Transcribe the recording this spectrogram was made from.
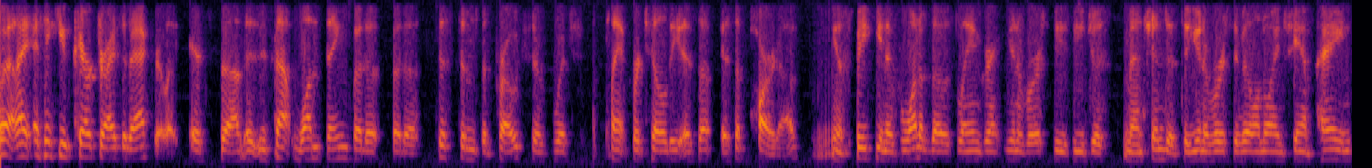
Well, I, I think you characterize it accurately. It's uh, it's not one thing, but a but a systems approach of which plant fertility is a is a part of. You know, speaking of one of those land grant universities you just mentioned, at the University of Illinois in Champaign,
